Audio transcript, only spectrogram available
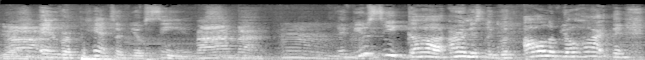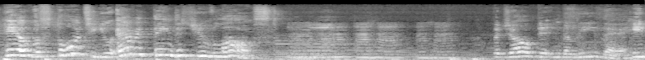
Yeah. and repent of your sins. Mm. If you seek God earnestly with all of your heart, then He'll restore to you everything that you've lost. But Job didn't believe that. He,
